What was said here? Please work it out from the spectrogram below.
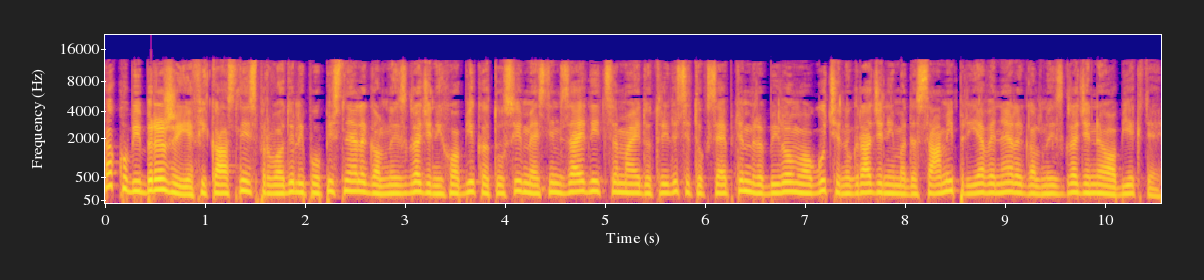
Kako bi brže i efikasnije sprovodili popis nelegalno izgrađenih objekata u svim mesnim zajednicama je do 30. septembra bilo omogućeno građanima da sami prijave nelegalno izgrađene objekte.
